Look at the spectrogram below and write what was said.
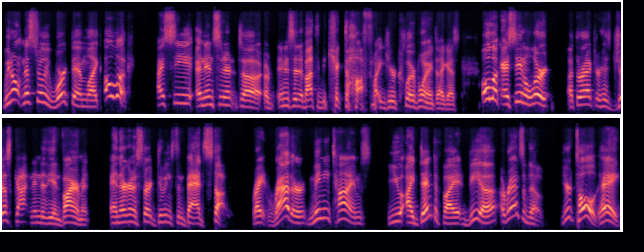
We don't necessarily work them like, oh, look, I see an incident, uh, an incident about to be kicked off, like you're clairvoyant, I guess. Oh, look, I see an alert. A threat actor has just gotten into the environment. and they're going to start doing some bad stuff, right? Rather, many times you identify it via a ransom note. You're told, hey,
